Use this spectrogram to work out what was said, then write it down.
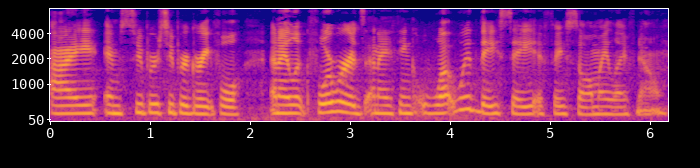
I am super, super grateful. And I look forwards and I think, what would they say if they saw my life now?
